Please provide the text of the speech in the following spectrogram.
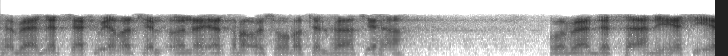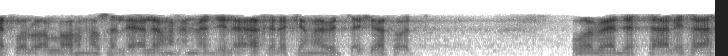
فبعد التكبيرة الأولى يقرأ سورة الفاتحة وبعد الثانية يقول اللهم صل على محمد إلى آخر كما في التشهد. وبعد الثالثة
